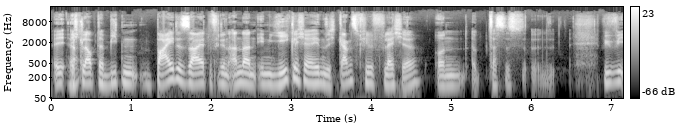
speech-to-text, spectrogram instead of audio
Ich, ja. ich glaube, da bieten beide Seiten für den anderen in jeglicher Hinsicht ganz viel Fläche und das ist wie, wie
